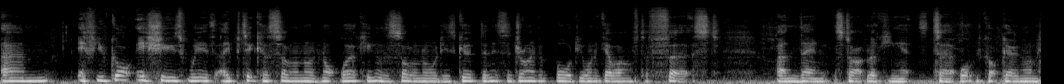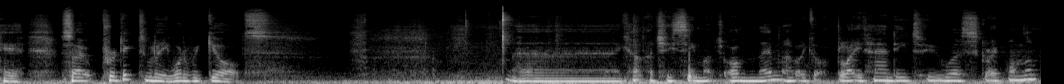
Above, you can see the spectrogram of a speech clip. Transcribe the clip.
Um, if you've got issues with a particular solenoid not working and the solenoid is good, then it's the driver board you want to go after first and then start looking at uh, what we've got going on here. So predictably, what have we got? Uh, I can't actually see much on them. Have I got a blade handy to uh, scrape on them?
